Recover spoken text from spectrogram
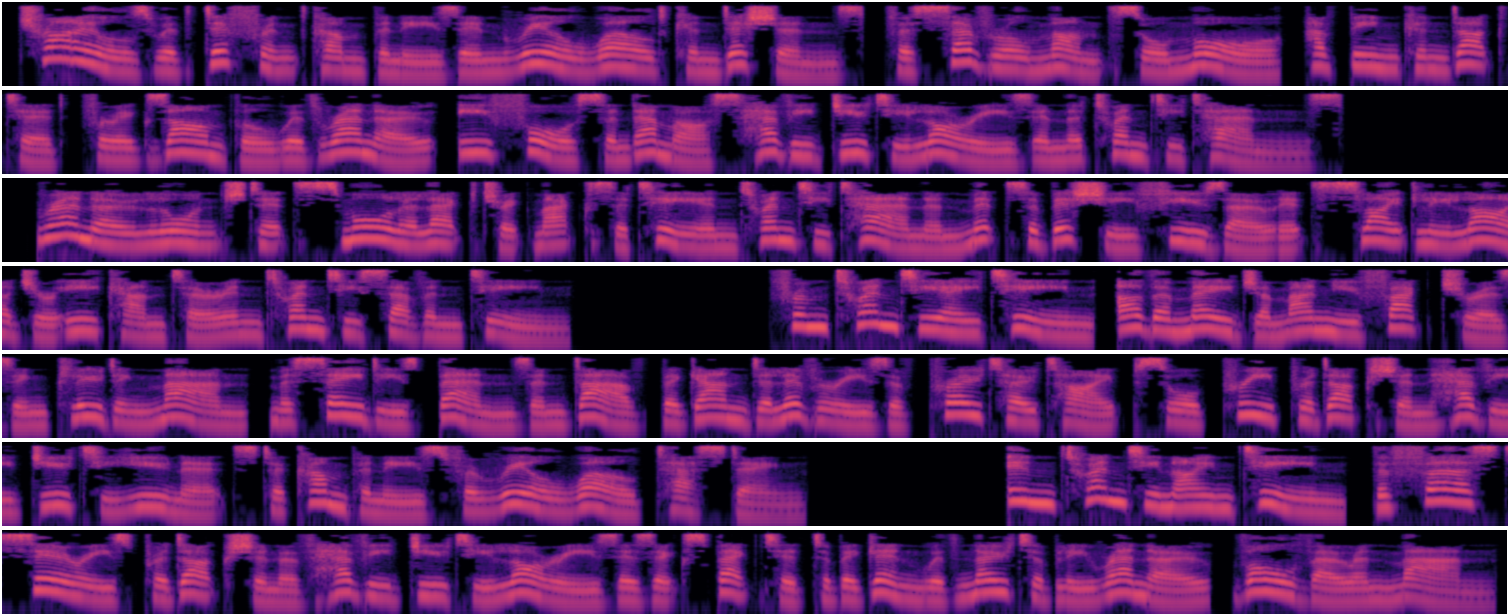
Trials with different companies in real-world conditions, for several months or more, have been conducted, for example with Renault, E-Force and Emos heavy-duty lorries in the 2010s. Renault launched its small electric Maxity in 2010 and Mitsubishi Fuso its slightly larger eCanter in 2017. From 2018, other major manufacturers including MAN, Mercedes-Benz and DAF began deliveries of prototypes or pre-production heavy-duty units to companies for real-world testing. In 2019, the first series production of heavy-duty lorries is expected to begin with notably Renault, Volvo and MAN.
